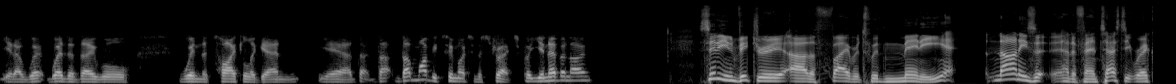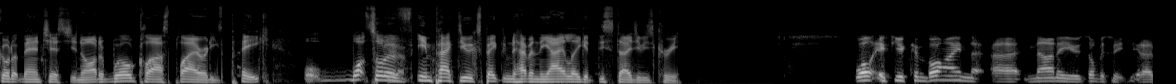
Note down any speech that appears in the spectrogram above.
you know wh- whether they will win the title again, yeah, that, that that might be too much of a stretch. But you never know. City and Victory are the favourites with many. Nani's had a fantastic record at Manchester United, world class player at his peak. What sort of yeah. impact do you expect him to have in the A League at this stage of his career? Well, if you combine uh, Nani, who's obviously you know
